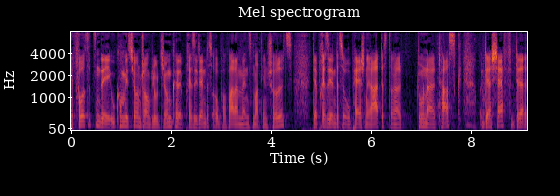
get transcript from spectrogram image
Der Vorsitzende der EU-Kommission Jean-Claude Juncker, der Präsident des Europaparlaments Martin Schulz, der Präsident des Europäischen Rates Donald Donald Tusk der Chef der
